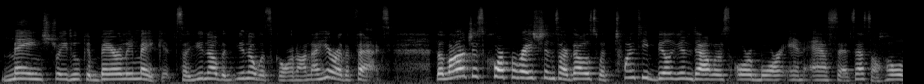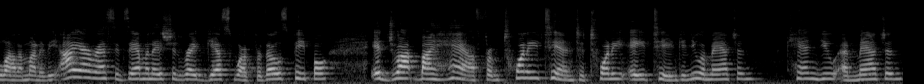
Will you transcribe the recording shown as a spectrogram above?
Main Street who can barely make it. So you know the, you know what's going on. Now here are the facts. The largest corporations are those with $20 billion or more in assets. That's a whole lot of money. The IRS examination rate, guess what? For those people, it dropped by half from 2010 to 2018. Can you imagine? Can you imagine?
